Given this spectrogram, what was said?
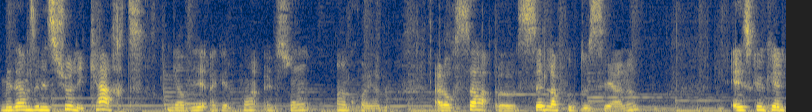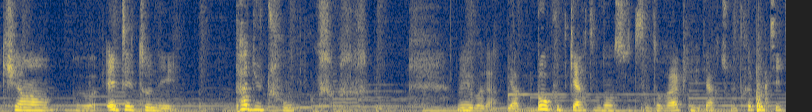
mesdames et messieurs, les cartes, regardez à quel point elles sont incroyables. Alors ça, euh, c'est de la faute d'Océane. Est-ce que quelqu'un euh, est étonné? Pas du tout. mais voilà, il y a beaucoup de cartes dans cet oracle, les cartes sont très petites,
